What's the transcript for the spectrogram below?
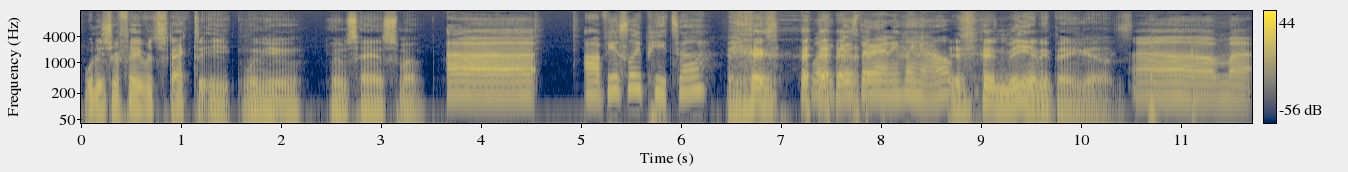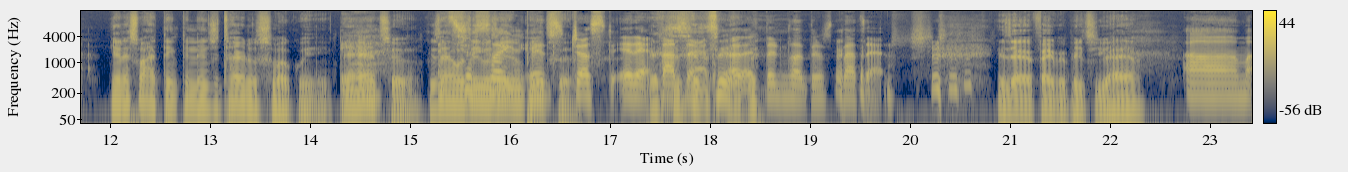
what is your favorite snack to eat when you, you know what I'm saying, smoke? Uh, obviously pizza. it Like, is there anything else? didn't be anything else. Um, Yeah, that's why I think the Ninja Turtles smoke weed. They had to, because that it's was just he was like eating it's just it. it that's It's it. it. Uh, there's, there's, that's it. Is there a favorite pizza you have? Um,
